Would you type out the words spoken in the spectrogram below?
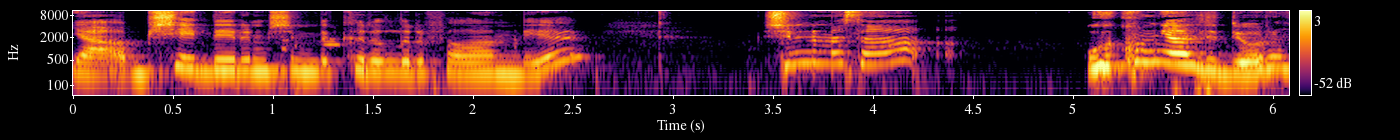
Ya bir şey derim şimdi kırılır falan diye. Şimdi mesela uykum geldi diyorum.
